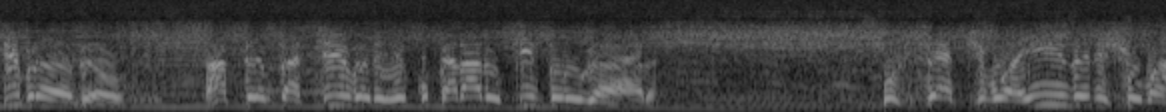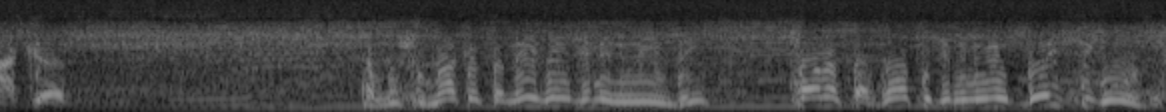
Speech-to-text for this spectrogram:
de Brandel. A tentativa de recuperar o quinto lugar. O sétimo ainda é de Schumacher. Mas o Schumacher também vem diminuindo, hein? Só nessa volta diminuiu dois segundos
